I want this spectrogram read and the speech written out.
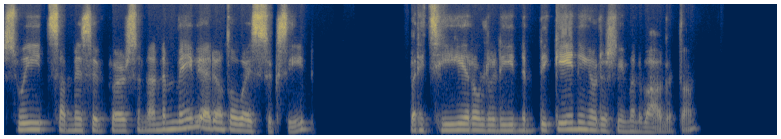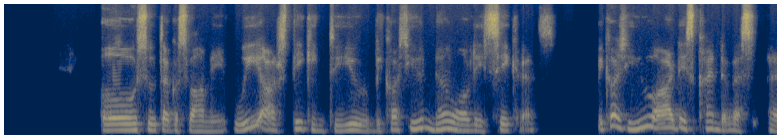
sweet, submissive person. And maybe I don't always succeed, but it's here already in the beginning of the Srimad Bhagavatam. Oh, Suta Goswami, we are speaking to you because you know all these secrets, because you are this kind of a, a,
